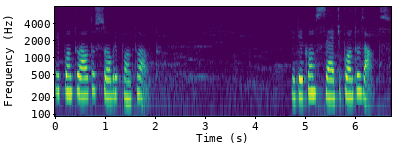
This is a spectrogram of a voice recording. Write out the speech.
E ponto alto sobre ponto alto. Fiquei com sete pontos altos.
